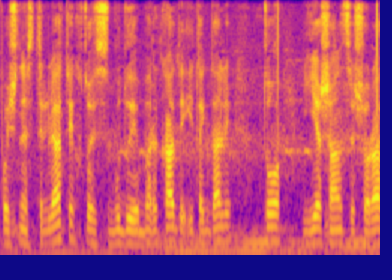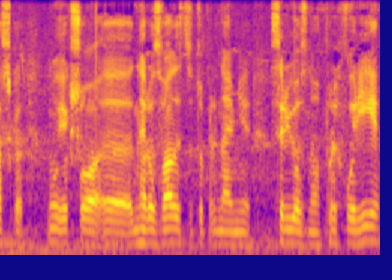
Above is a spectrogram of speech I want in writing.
почне стріляти, хтось збудує барикади і так далі, то є шанси, що Рашка, ну якщо е, не розвалиться, то принаймні серйозно прихворіє,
